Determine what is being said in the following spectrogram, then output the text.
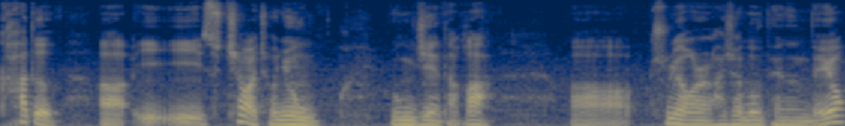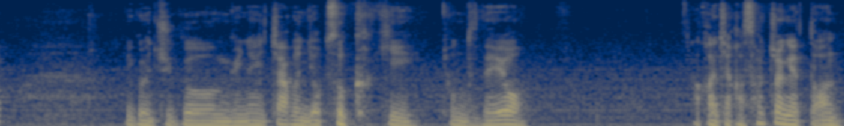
카드 어, 이, 이 수채화 전용 용지에다가 어, 출력을 하셔도 되는데요 이거 지금 굉장히 작은 엽서 크기 정도 돼요. 아까 제가 설정했던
